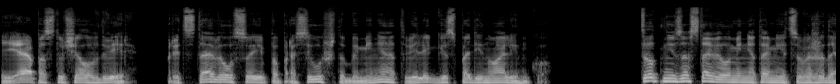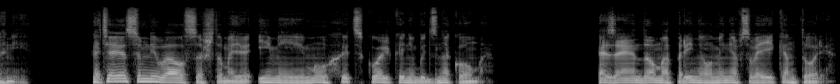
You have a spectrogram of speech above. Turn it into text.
Я постучал в дверь, представился и попросил, чтобы меня отвели к господину Алинку. Тот не заставил меня томиться в ожидании, хотя я сомневался, что мое имя ему хоть сколько-нибудь знакомо. Хозяин дома принял меня в своей конторе.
